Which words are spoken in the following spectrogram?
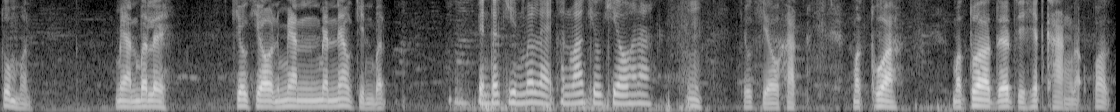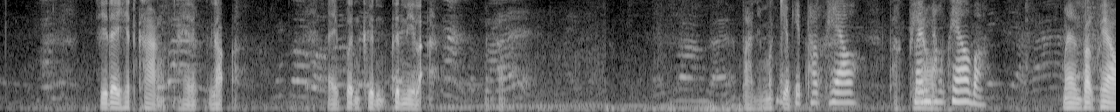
ตุ้มผลแมนเบิดเลยเขียวๆนี่แมนแมนแนวกินเบิดเป็นตะกินเบิ่แหละคันว่าเขียวๆหั่นน่ะเขียวเขียวๆคักหมักทั่วหมักทั่วเดี๋ยวสิเฮ็ดข้างแล้วเพราะสิได้เฮ็ดข้างให้แล้วให้เพิ่นขึ้นขึ้นนี่ล่ะนะครับป่านนี้มาเก็บเก็บผักแพรว ผักแพรแม่นวผักแพรวบ่แม่นผักแพรว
